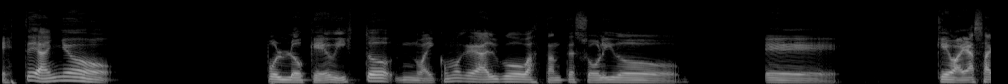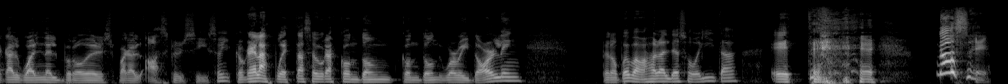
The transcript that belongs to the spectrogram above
este año, por lo que he visto, no hay como que algo bastante sólido eh, que vaya a sacar Warner Brothers para el Oscar season. Creo que las puestas seguras con Don't, con Don't Worry Darling. Pero pues vamos a hablar de eso ahorita. Este. no sé.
